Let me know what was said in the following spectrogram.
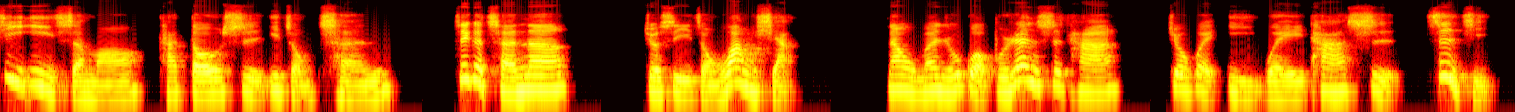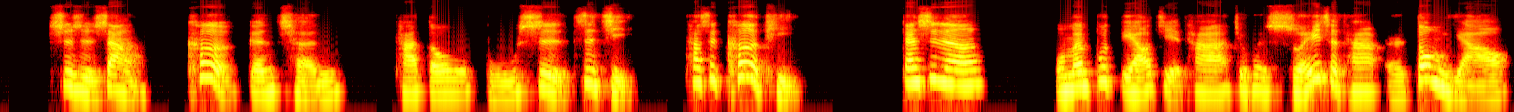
记忆什么，它都是一种尘。这个尘呢，就是一种妄想。那我们如果不认识它，就会以为它是自己。事实上，客跟尘，它都不是自己，它是客体。但是呢，我们不了解它，就会随着它而动摇。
